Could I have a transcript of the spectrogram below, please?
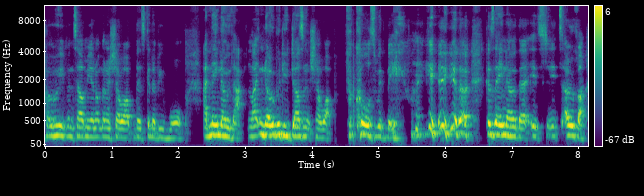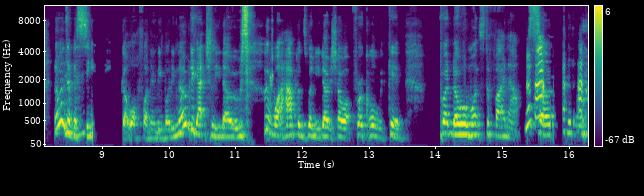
don't even tell me you're not going to show up. There's going to be war, and they know that. Like nobody doesn't show up for calls with me, like, you know, because they know that it's it's over. No one's ever Mhm. seen me go off on anybody. Nobody actually knows what happens when you don't show up for a call with Kym, but no one wants to find out. So. you know,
